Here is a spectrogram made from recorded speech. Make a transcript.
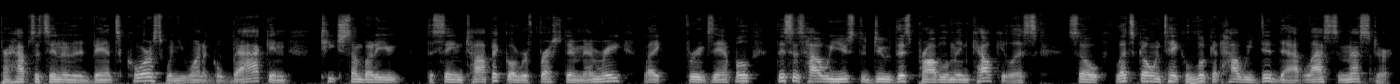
Perhaps it's in an advanced course when you want to go back and teach somebody the same topic or refresh their memory. Like, for example, this is how we used to do this problem in calculus. So let's go and take a look at how we did that last semester.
